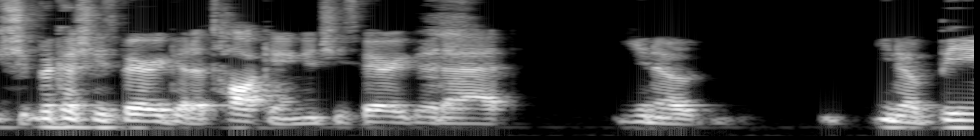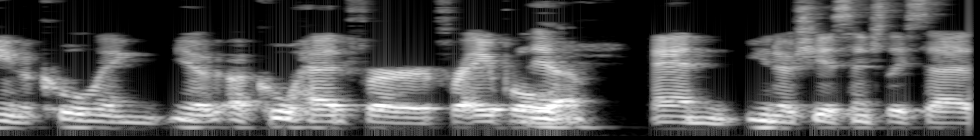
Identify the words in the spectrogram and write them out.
she, because she's very good at talking and she's very good at you know you know being a cooling you know a cool head for for April Yeah. And you know she essentially said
